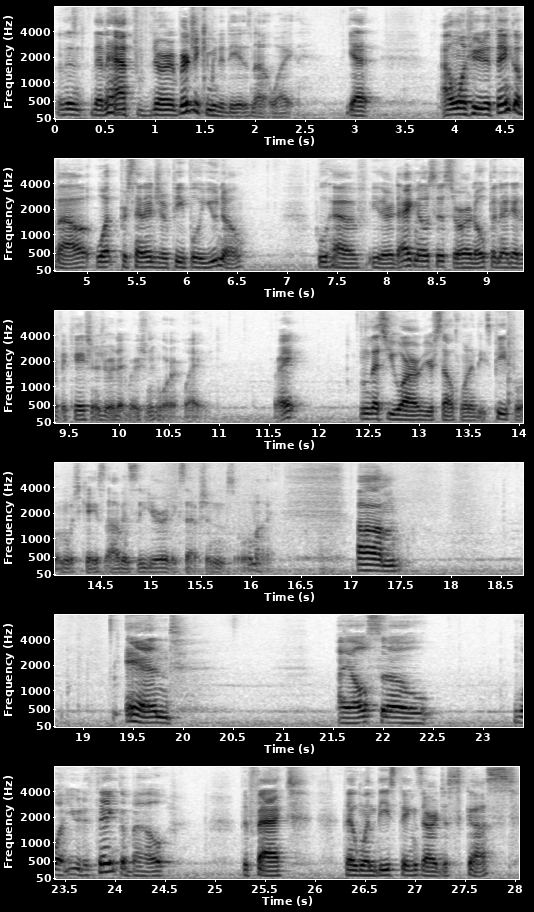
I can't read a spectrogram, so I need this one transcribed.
then half of the neurodivergent community is not white. Yet, I want you to think about what percentage of people you know who have either a diagnosis or an open identification as neurodivergent who aren't white, right? Unless you are yourself one of these people, in which case, obviously, you're an exception, so am I. Um, and I also want you to think about the fact that when these things are discussed,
